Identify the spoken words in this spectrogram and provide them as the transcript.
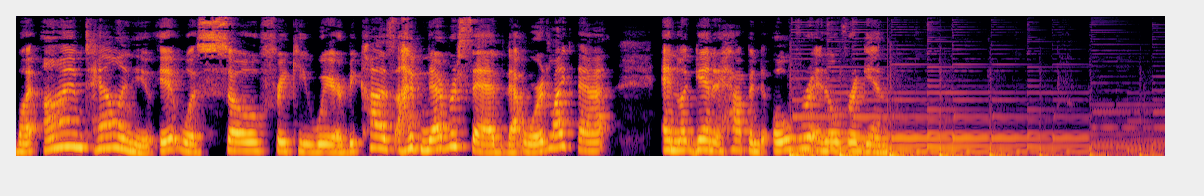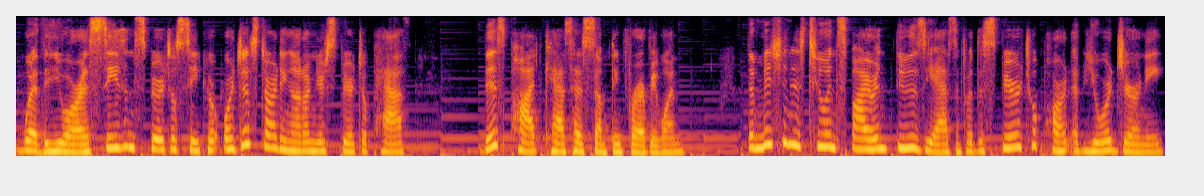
But I'm telling you, it was so freaky weird because I've never said that word like that. And again, it happened over and over again. Whether you are a seasoned spiritual seeker or just starting out on your spiritual path, this podcast has something for everyone. The mission is to inspire enthusiasm for the spiritual part of your journey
